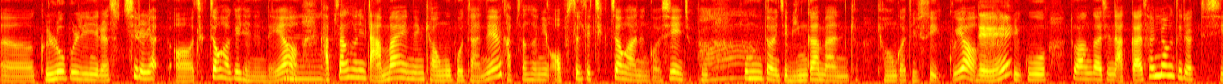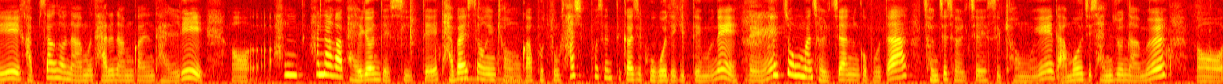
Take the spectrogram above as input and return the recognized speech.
어, 글로불린이라는 수치를 어, 측정하게 되는데요. 음. 갑상선이 남아 있는 경우보다는 갑상선이 없을 때 측정하는 것이 이제 아. 이제 민감한 겨- 경우가 될 수 있고요. 네. 그리고 또 한 가지는 아까 설명드렸듯이 갑상선 암은 다른 암과는 달리 어, 한, 하나가 발견됐을 때 다발성인 경우가 보통 40%까지 보고되기 때문에 네. 한쪽만 절제하는 것보다 전체 절제했을 경우에 나머지 잔존암을 어,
